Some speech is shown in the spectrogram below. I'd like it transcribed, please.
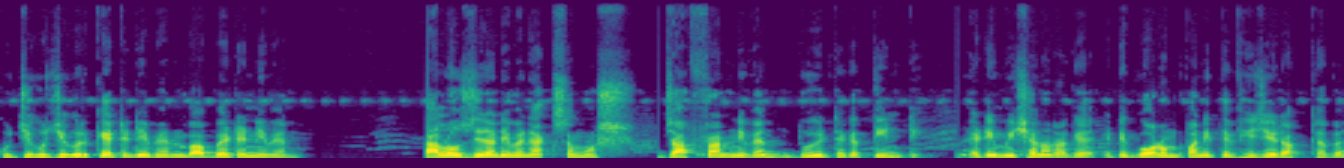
কুচি কুচি করে কেটে নেবেন বা বেটে নেবেন। কালো জিরা নেবেন এক চামচ। জাফরান নেবেন দুই থেকে তিনটি। এটি মিশানোর আগে এটি গরম পানিতে ভিজিয়ে রাখতে হবে।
